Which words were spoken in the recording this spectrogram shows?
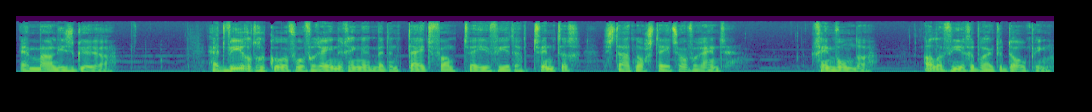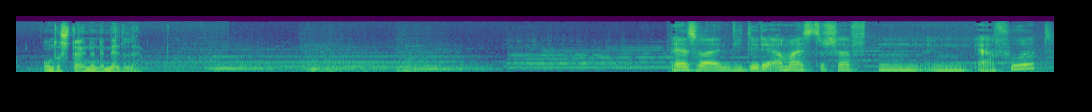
en Marlies Geur. Het wereldrecord voor verenigingen met een tijd van 42,20 staat nog steeds overeind. Geen wonder, alle vier gebruikten doping, ondersteunende middelen. Ja, es waren die DDR-Meisterschaften in Erfurt.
